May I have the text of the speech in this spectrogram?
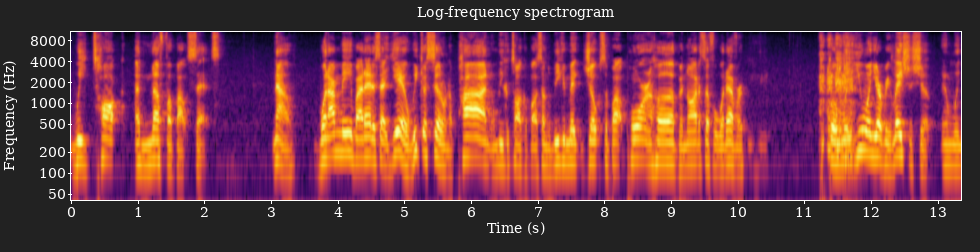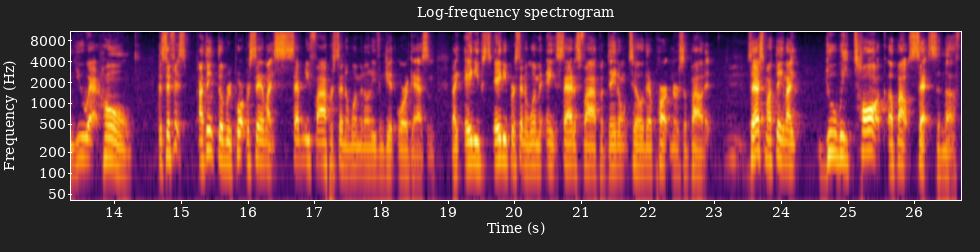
we talk enough about sex? now what i mean by that is that yeah we could sit on a pod and we could talk about something we can make jokes about Pornhub and all that stuff or whatever mm-hmm. but when you in your relationship and when you at home, because if it's, I think the report was saying like 75% of women don't even get orgasm. Like 80, percent of women ain't satisfied, but they don't tell their partners about it. Mm. So that's my thing. Like, do we talk about sex enough?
